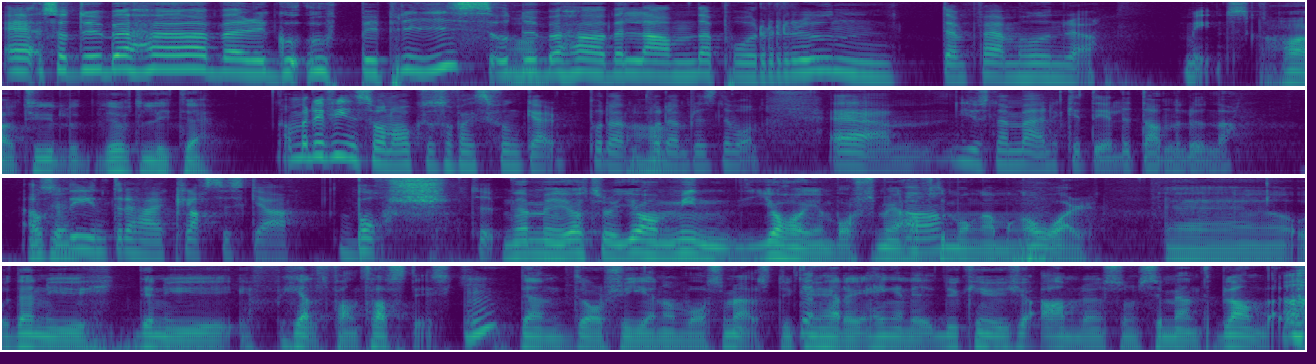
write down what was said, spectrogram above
Eh, så du behöver gå upp i pris och Ja. du behöver landa på runt en 500 minst. Jaha, det låter lite. Ja men det finns sådana också som faktiskt funkar på den, på den prisnivån. Eh, just när märket är lite annorlunda. Alltså Okej. det är inte det här klassiska Bosch typ. Nej men jag tror, jag min, jag har ju en Bosch som jag har haft Ja. i många, många år. Eh, och den är, ju, den är ju helt fantastisk. Mm. Den drar sig igenom vad som helst. Du kan, ju hänga, hänga, du kan ju använda den som cementblandare.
